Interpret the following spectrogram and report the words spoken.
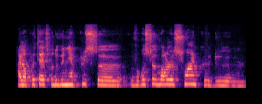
Alors peut-être de venir plus euh, recevoir le soin que de,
